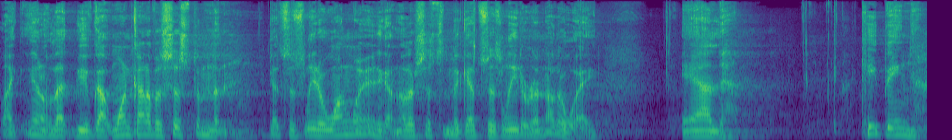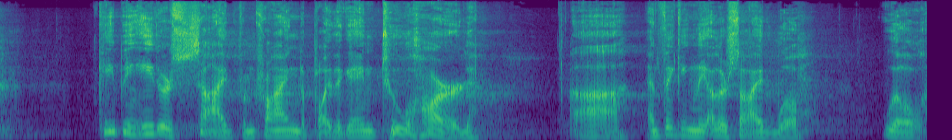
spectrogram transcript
like, you know, that you've got one kind of a system that gets its leader one way, and you got another system that gets its leader another way. And keeping keeping either side from trying to play the game too hard, uh, and thinking the other side will, will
